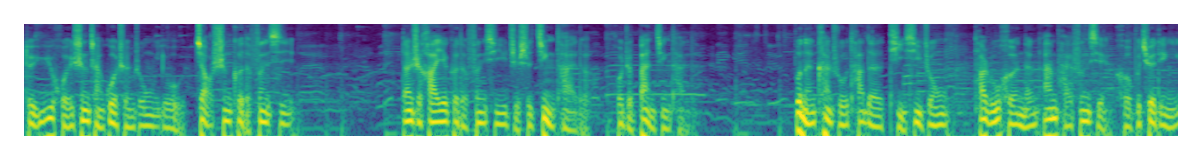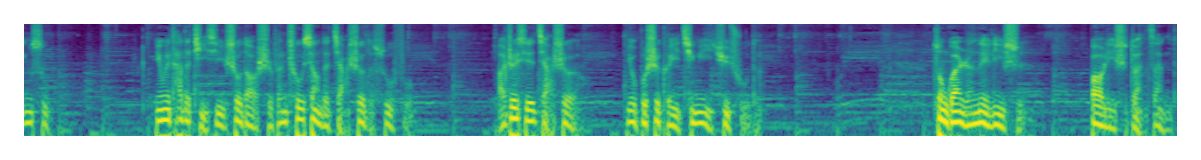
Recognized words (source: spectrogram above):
对迂回生产过程中有较深刻的分析。但是哈耶克的分析只是静态的或者半静态的，不能看出他的体系中他如何能安排风险和不确定因素，因为他的体系受到十分抽象的假设的束缚，而这些假设又不是可以轻易去除的。纵观人类历史，暴力是短暂的，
